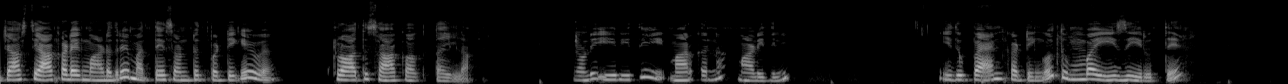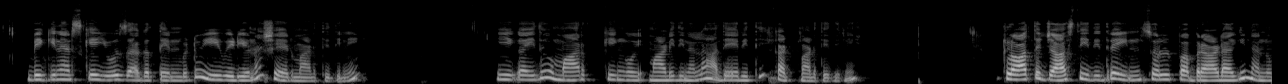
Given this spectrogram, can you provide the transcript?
ಜಾಸ್ತಿ ಆ ಕಡೆಗೆ ಮಾಡಿದ್ರೆ ಮತ್ತೆ ಸೊಂಟದ ಪಟ್ಟಿಗೆ ಕ್ಲಾತ್ ಸಾಕಾಗ್ತಾ ಇಲ್ಲ. ನೋಡಿ ಈ ರೀತಿ ಮಾರ್ಕನ್ನು ಮಾಡಿದ್ದೀನಿ. ಇದು ಪ್ಯಾಂಟ್ ಕಟ್ಟಿಂಗು ತುಂಬ ಈಸಿ ಇರುತ್ತೆ. ಬಿಗಿನರ್ಸ್ಗೆ ಯೂಸ್ ಆಗುತ್ತೆ ಅಂದ್ಬಿಟ್ಟು ಈ ವಿಡಿಯೋನ ಶೇರ್ ಮಾಡ್ತಿದ್ದೀನಿ. ಈಗ ಇದು ಮಾರ್ಕಿಂಗ್ ಮಾಡಿದ್ದೀನಲ್ಲ, ಅದೇ ರೀತಿ ಕಟ್ ಮಾಡ್ತಿದ್ದೀನಿ. ಕ್ಲಾತ್ ಜಾಸ್ತಿ ಇದ್ದಿದ್ದರೆ ಇನ್ನು ಸ್ವಲ್ಪ ಬ್ರಾಡಾಗಿ ನಾನು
